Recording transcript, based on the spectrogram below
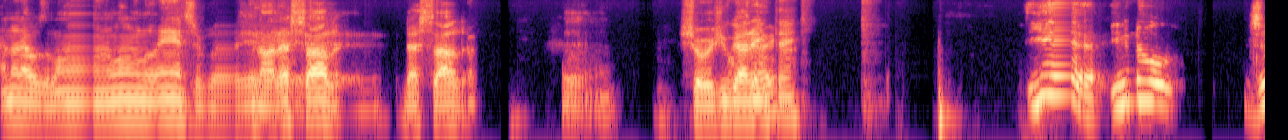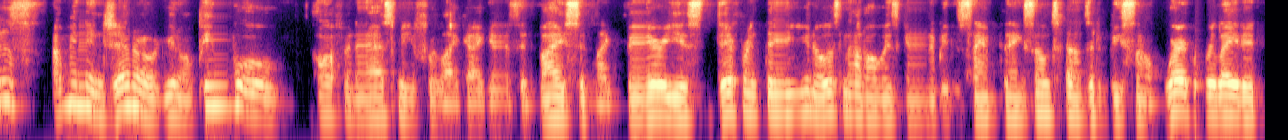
I know that was a long, long little answer, but yeah, no, that's yeah. solid. That's solid. Yeah. Sure, you got okay. anything? Yeah, you know, just I mean, in general, you know, people often ask me for like I guess advice and like various different things. You know, it's not always going to be the same thing. Sometimes it'll be some work related.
